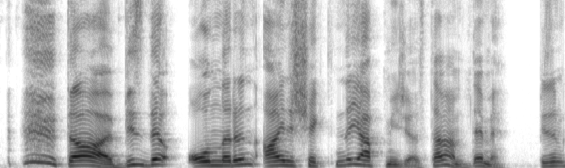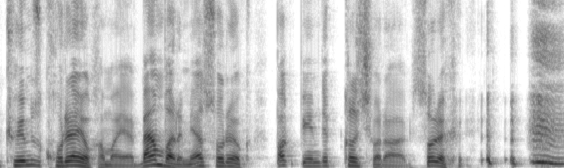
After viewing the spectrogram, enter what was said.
tamam. Biz de onların aynı şeklinde yapmayacağız. Tamam değil mi? Bizim köyümüzü koruyan yok ama ya. Ben varım ya sorun yok. Bak benim de kılıç var abi. Sorun yok.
